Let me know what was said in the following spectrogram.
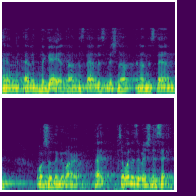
And, and it's negayah to understand this Mishnah and understand also the Gemara, right? So what does the Mishnah say?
